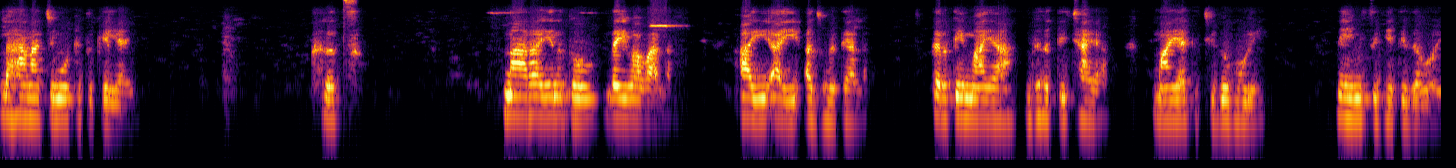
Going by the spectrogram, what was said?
लहानाची मोठी तू केली आई. खरच नारायण तो दैवावाला. आई आई अजून त्याला. करते माया धरते छाया. माया तिची दुभोळी नेहमीच घेते जवळ.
